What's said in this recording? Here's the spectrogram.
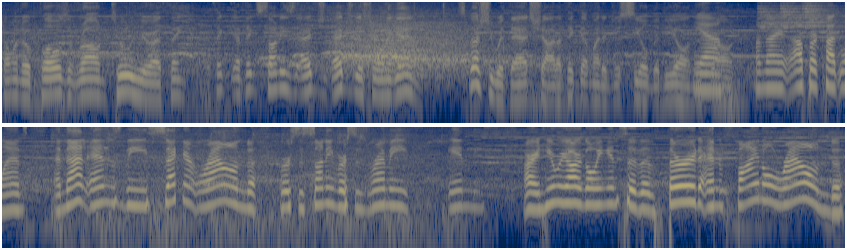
Coming to a close of round two here, I think. I think. I think Sonny's edge edge this one again, especially with that shot. I think that might have just sealed the deal on this Yeah, round. a nice uppercut lands. And that ends the second round versus Sonny versus Remi in the all right, here we are going into the third and final round.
